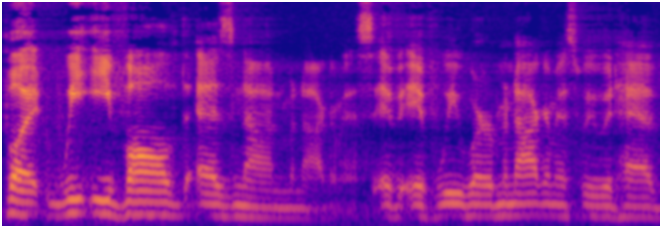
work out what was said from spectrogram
but we evolved as non-monogamous. If if we were monogamous, we would have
